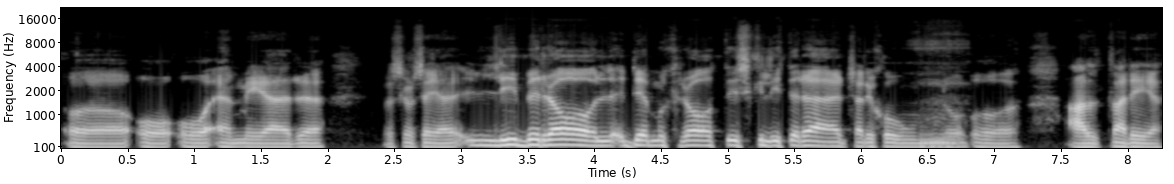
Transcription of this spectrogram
och, och, och en mer vad ska man säga, liberal, demokratisk litterär tradition mm. och, och, allt vad det är.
